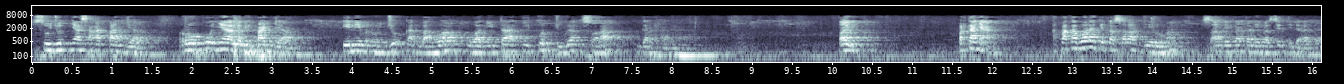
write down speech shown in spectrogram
sujudnya sangat panjang, rukunya lebih panjang. Ini menunjukkan bahwa wanita ikut juga salat gerhana. Baik. Pertanyaan, apakah boleh kita salat di rumah saat kata di masjid tidak ada?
